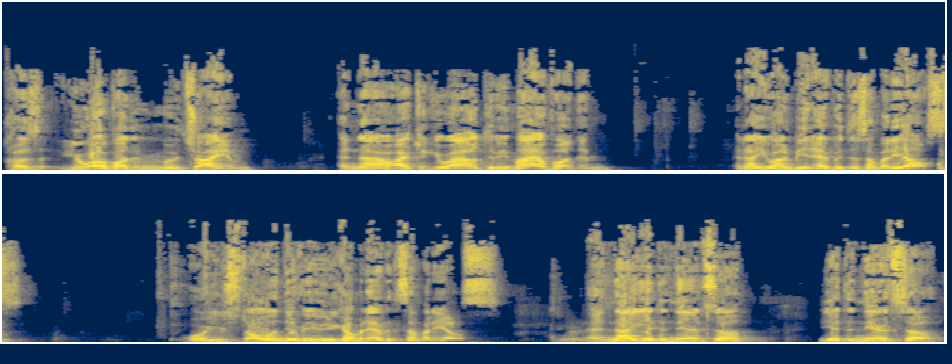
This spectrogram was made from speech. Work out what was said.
Because you are Avadim Mitzrayim, and now I took you out to be my Avadim, and now you want to be an Evid to somebody else. Or you stole and therefore you become an Evid to somebody else. And now you get the Nirtza. You get the Nirtza.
